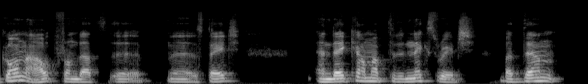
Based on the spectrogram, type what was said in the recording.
gone out from that uh, uh, stage, and they come up to the next ridge. But then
